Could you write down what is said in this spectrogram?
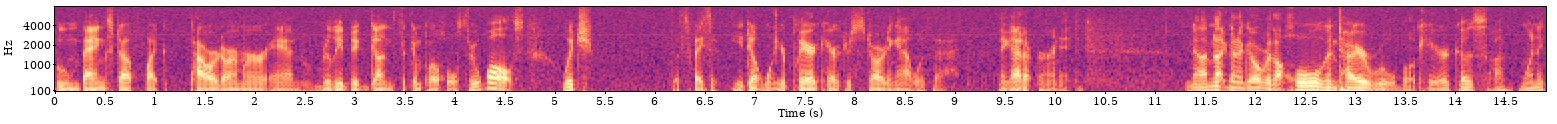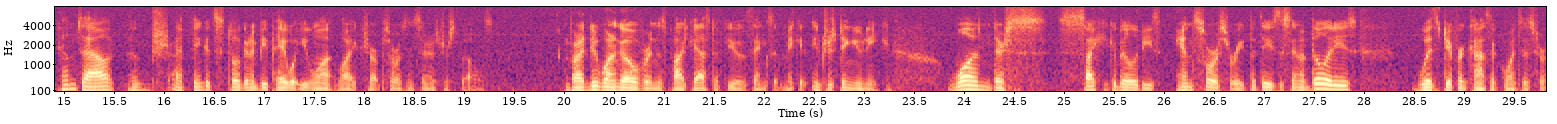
boom bang stuff like powered armor and really big guns that can blow holes through walls, which, let's face it, you don't want your player characters starting out with that. They got to earn it. Now, I'm not going to go over the whole entire rule book here, because uh, when it comes out, I think it's still going to be pay what you want, like Sharp Swords and Sinister Spells. But I do want to go over in this podcast a few of the things that make it interesting, unique. One, there's psychic abilities and sorcery, but they use the same abilities with different consequences for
